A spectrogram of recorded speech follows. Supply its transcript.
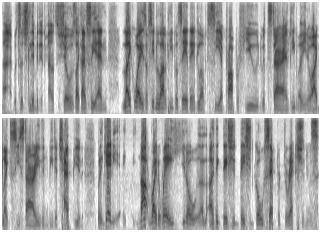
uh, with such limited amounts of shows. Like I've seen, and likewise, I've seen a lot of people say they'd love to see a proper feud with Starr, and people, you know, I'd like to see Starr even be the champion. But again, not right away. You know, I think they should they should go separate directions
